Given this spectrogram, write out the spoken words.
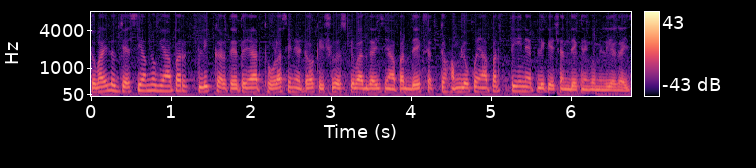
तो भाई लोग जैसे ही हम लोग यहाँ पर क्लिक करते हैं तो यार थोड़ा सी नेटवर्क इशू है उसके बाद गाइस यहाँ पर देख सकते हो हम लोग को यहाँ पर तीन एप्लीकेशन देखने को मिल गया गाइस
